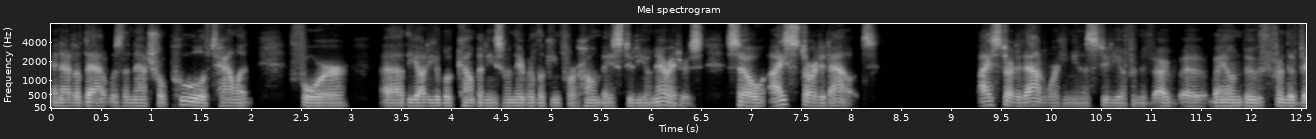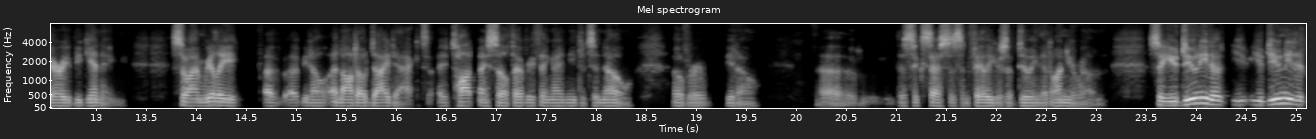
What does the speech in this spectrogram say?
and out of that was the natural pool of talent for uh, the audiobook companies when they were looking for home based studio narrators. So I started out I started out working in a studio from the uh, uh, my own booth from the very beginning, so I'm really a, a, you know an autodidact. I taught myself everything I needed to know over you know uh, the successes and failures of doing that on your own. So you do need a you, you do need it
